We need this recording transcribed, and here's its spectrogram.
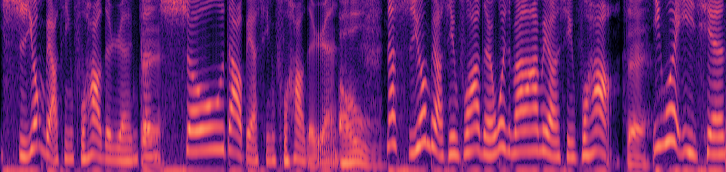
使用表情符号的人跟收到表情符号的人。哦，那使用表情符号的人为什么要让他表情符号？对，因为以前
